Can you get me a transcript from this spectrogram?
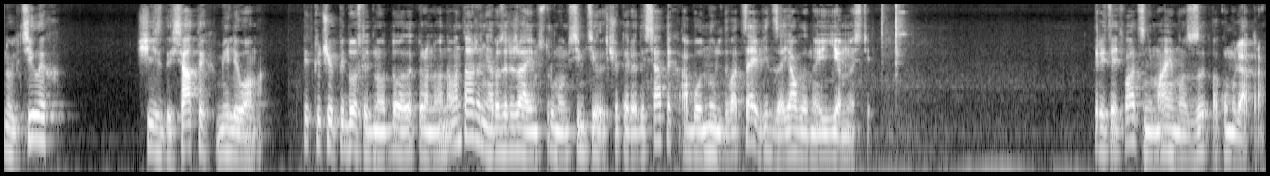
0,6 мільйома. Підключив піддослідно до електронного навантаження, розряджаємо струмом 7,4 або 0,2 від заявленої ємності. 30 Вт знімаємо з акумулятора.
